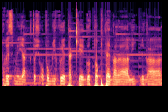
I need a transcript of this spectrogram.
powiedzmy, jak ktoś opublikuje takiego top 10 na, na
